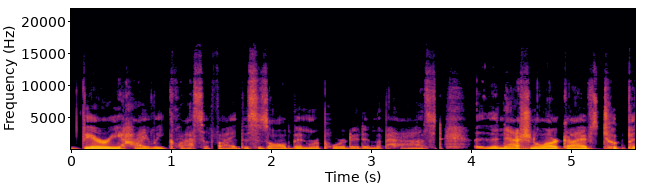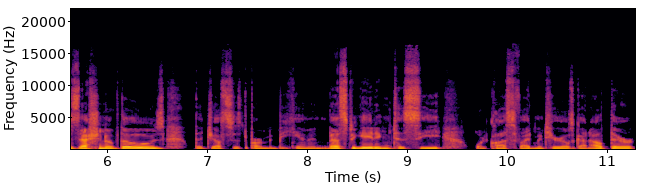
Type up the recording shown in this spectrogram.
very highly classified. This has all been reported in the past. The National Archives took possession of those. The Justice Department began investigating to see what classified materials got out there,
